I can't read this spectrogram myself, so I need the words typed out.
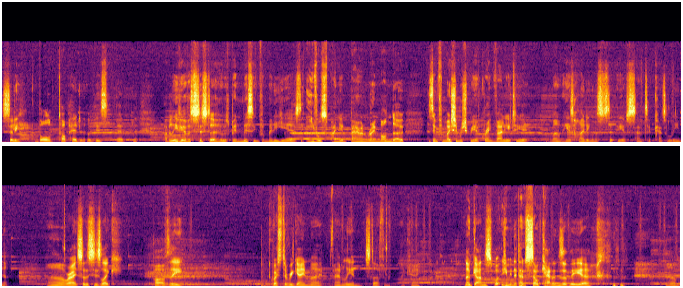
Silly bald top head of his. I believe you have a sister who has been missing for many years. The evil Spaniard Baron Raimondo has information which will be of great value to you. At the moment he is hiding in the city of Santa Catalina. Oh, right. So this is like part of the quest to regain my family and stuff. And okay, no guns. What you mean they don't sell cannons at the? Uh... um,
